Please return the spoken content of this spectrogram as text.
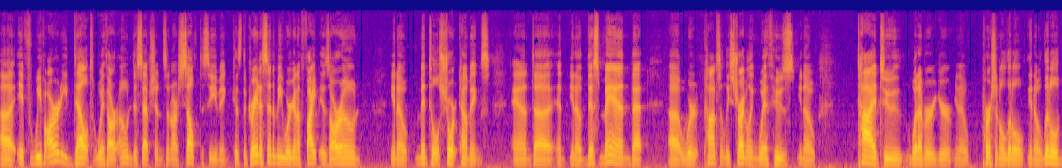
Uh, if we've already dealt with our own deceptions and our self-deceiving, because the greatest enemy we're going to fight is our own, you know, mental shortcomings, and uh, and you know this man that uh, we're constantly struggling with, who's you know tied to whatever your you know personal little you know little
